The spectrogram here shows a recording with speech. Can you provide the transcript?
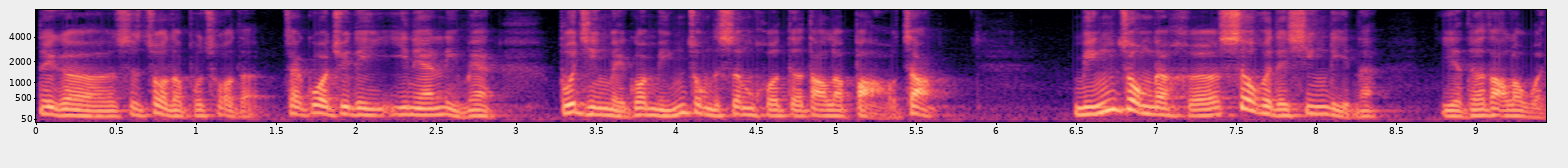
那个是做得不错的。在过去的一年里面，不仅美国民众的生活得到了保障。民众呢和社会的心理呢也得到了稳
